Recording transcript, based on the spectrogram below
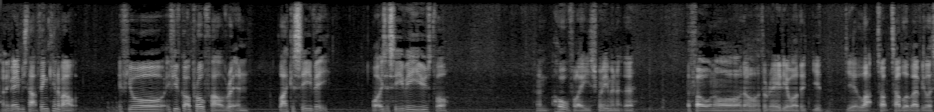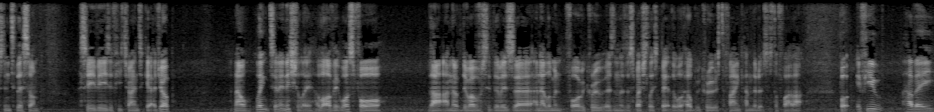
and it made me start thinking about if you're if you've got a profile written like a CV, what is a CV used for? And hopefully you're screaming at the the phone or the, or the radio or the, your, your laptop, tablet, whatever you're listening to this on. CVs if you're trying to get a job. Now, LinkedIn initially, a lot of it was for that, and there obviously there is uh, an element for recruiters, and there's a specialist bit that will help recruiters to find candidates and stuff like that. But if you have a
